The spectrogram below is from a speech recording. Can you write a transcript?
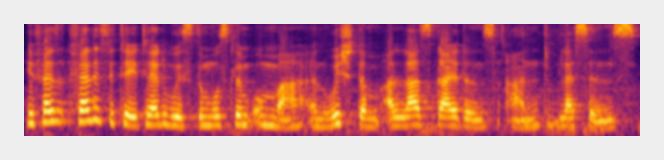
He felicitated with the Muslim Ummah and wished them Allah's guidance and blessings.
